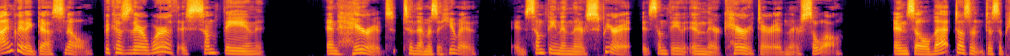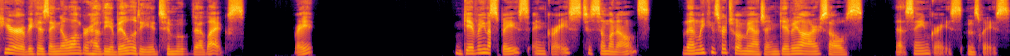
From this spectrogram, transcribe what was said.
I'm going to guess no, because their worth is something inherent to them as a human. It's something in their spirit, it's something in their character, in their soul. And so that doesn't disappear because they no longer have the ability to move their legs, right? Giving space and grace to someone else, then we can start to imagine giving ourselves that same grace and space.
